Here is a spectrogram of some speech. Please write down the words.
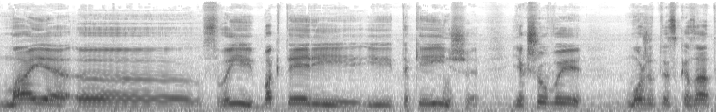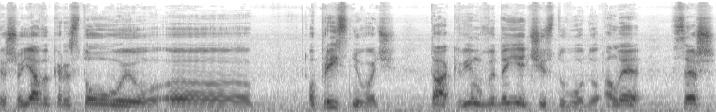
має е... свої бактерії і таке інше. Якщо ви можете сказати, що я використовую е... опріснювач, так, він видає чисту воду, але все ж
